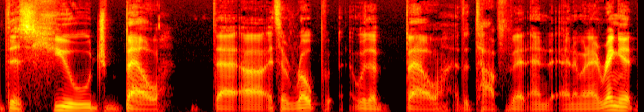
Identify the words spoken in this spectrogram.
this huge bell that uh, it's a rope with a bell at the top of it, and and when I ring it,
